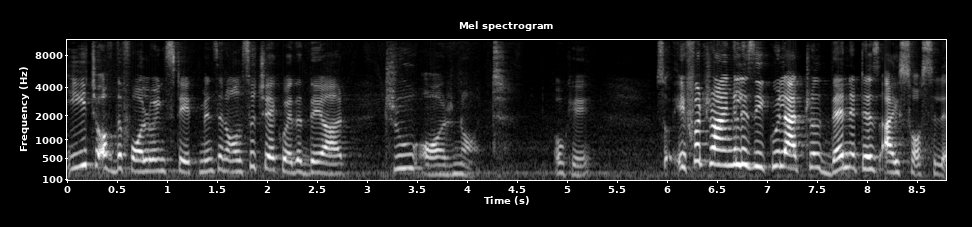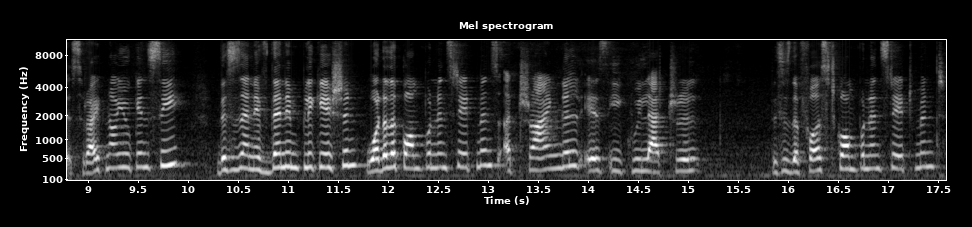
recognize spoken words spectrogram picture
each of the following statements and also check whether they are true or not. Okay. So, if a triangle is equilateral then it is isosceles. Right now you can see this is an if then implication. What are the component statements? A triangle is equilateral. This is the first component statement.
